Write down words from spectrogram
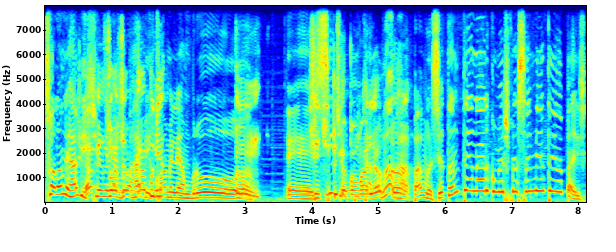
Falando em rabichinho, A me lembrou rabicó, bonito. me lembrou... Hum. É, Sítio do Pica-Pau Amarelo? Ah, Ah. rapaz, você tá antenado com meus pensamentos aí, rapaz.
